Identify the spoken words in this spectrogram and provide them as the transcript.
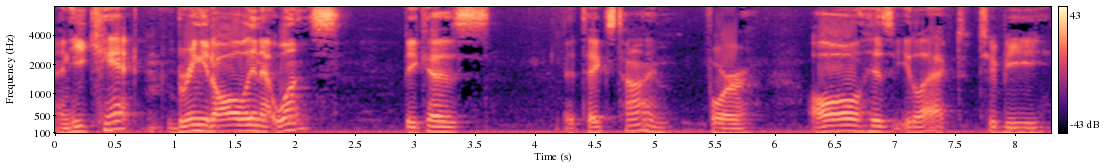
And he can't bring it all in at once because it takes time for all his elect to be.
